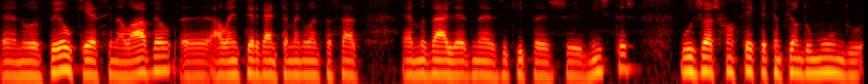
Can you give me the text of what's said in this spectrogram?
uh, no Europeu, o que é assinalável, uh, além de ter ganho também no ano passado a medalha nas equipas uh, mistas. O Jorge Fonseca, campeão do mundo,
